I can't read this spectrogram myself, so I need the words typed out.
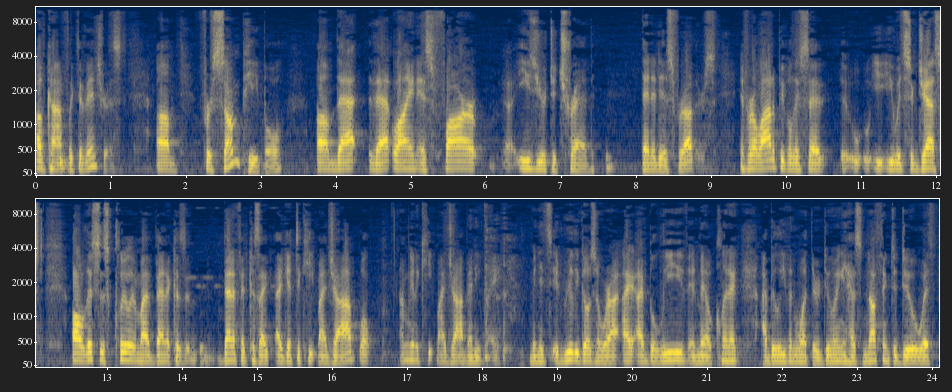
of conflict of interest. Um, for some people, um, that that line is far uh, easier to tread than it is for others. And for a lot of people, they said uh, you, would suggest, "Oh, this is clearly to my benefit because I, I get to keep my job." Well, I'm going to keep my job anyway. I mean, it really goes nowhere. I, I believe in Mayo Clinic. I believe in what they're doing. It has nothing to do with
